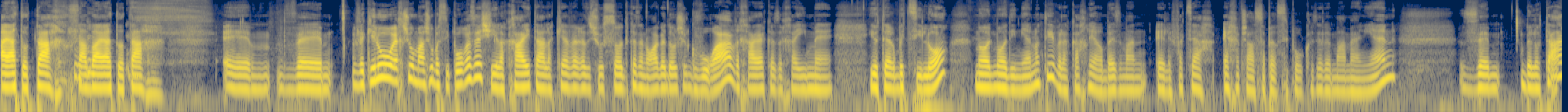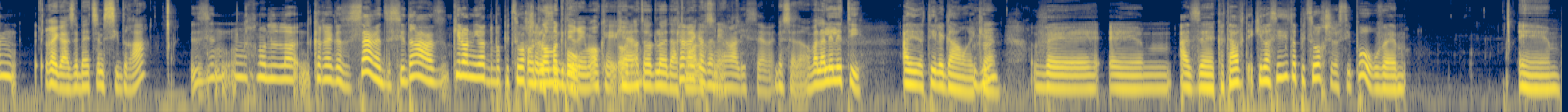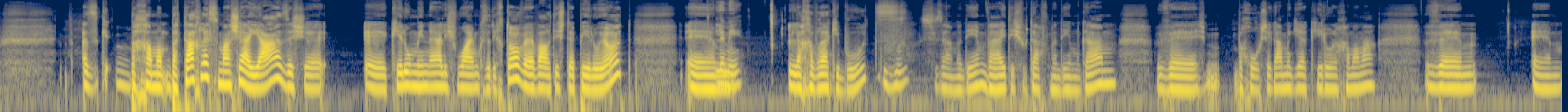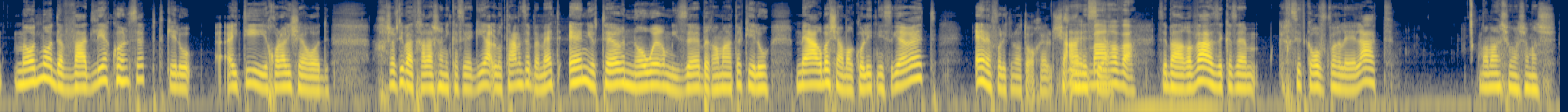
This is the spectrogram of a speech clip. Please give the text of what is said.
היה תותח, סבא היה תותח. אמ, ו- וכאילו איכשהו משהו בסיפור הזה, שהיא לקחה איתה לקבר איזשהו סוד כזה נורא גדול של גבורה, וחיה כזה חיים אה, יותר בצילו. מאוד מאוד עניין אותי, ולקח לי הרבה זמן אה, לפצח איך אפשר לספר סיפור כזה ומה מעניין. ובלוטן, רגע, זה בעצם סדרה? זה, אנחנו לא, כרגע זה סרט, זה סדרה, אז כאילו אני עוד בפיצוח עוד של לא הסיפור. מגדירים, אוקיי. עוד- כן. אתה עוד לא יודעת מה כרגע הולך זה להיות. נראה לי סרט. בסדר, אבל עלילתי. עלילתי לגמרי, מהמם. כן. ואז כתבתי, כאילו עשיתי את הפיצוח של הסיפור, ו... אמ, אז כ- בחמ... בתכלס, מה שהיה זה שכאילו מין היה לי שבועיים כזה לכתוב, והעברתי שתי פעילויות. אמ, למי? לחברי הקיבוץ, מהמם. שזה היה מדהים, והייתי שותף מדהים גם, ובחור שגם מגיע כאילו לחממה. ומאוד מאוד עבד לי הקונספט, כאילו, הייתי יכולה להישאר עוד. חשבתי בהתחלה שאני כזה אגיע, לוטן זה באמת, אין יותר nowhere מזה ברמת הכאילו, מארבע שהמרכולית נסגרת, אין איפה לקנות אוכל, שעה זה נסיעה. בערבה. זה בערבה, זה כזה יחסית קרוב כבר לאילת. ממש ממש ממש,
